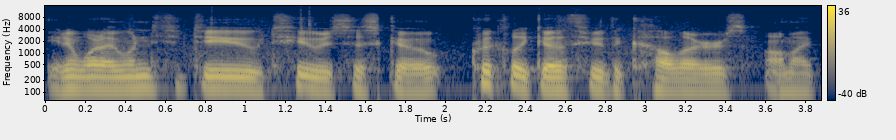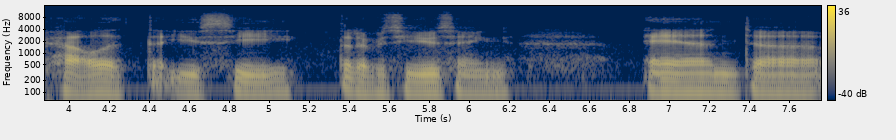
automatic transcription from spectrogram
you know what I wanted to do too is just go quickly go through the colors on my palette that you see that I was using. And uh,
